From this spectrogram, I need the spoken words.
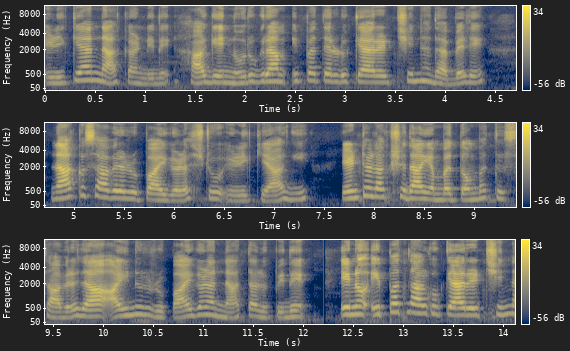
ಇಳಿಕೆಯನ್ನು ಕಂಡಿದೆ. ಹಾಗೆ ನೂರು ಗ್ರಾಮ್ ಇಪ್ಪತ್ತೆರಡು ಕ್ಯಾರೆಟ್ ಚಿನ್ನದ ಬೆಲೆ ನಾಲ್ಕು ಸಾವಿರ ರೂಪಾಯಿಗಳಷ್ಟು ಇಳಿಕೆಯಾಗಿ ಎಂಟು ಲಕ್ಷದ ಎಂಬತ್ತೊಂಬತ್ತು ಸಾವಿರದ ಐನೂರು ರೂಪಾಯಿಗಳನ್ನು ತಲುಪಿದೆ. ಇನ್ನು ಇಪ್ಪತ್ನಾಲ್ಕು ಕ್ಯಾರೆಟ್ ಚಿನ್ನ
